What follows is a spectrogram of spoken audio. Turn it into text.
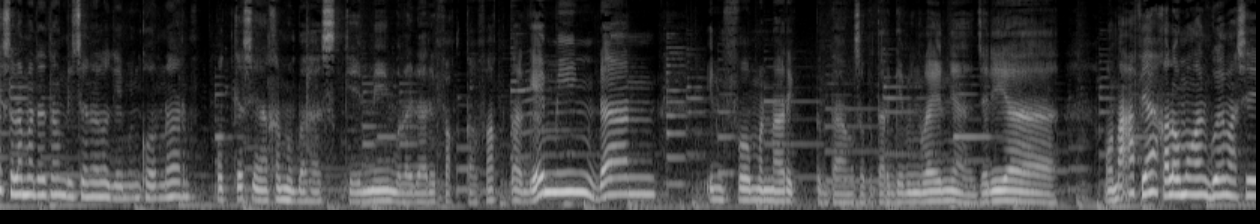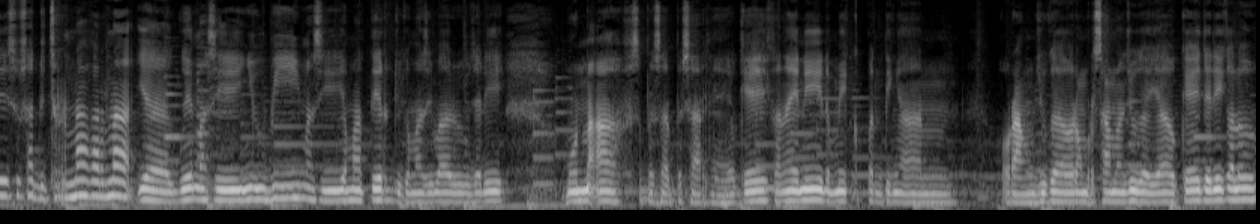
selamat datang di channel Gaming Corner, podcast yang akan membahas gaming mulai dari fakta-fakta gaming dan info menarik tentang seputar gaming lainnya. Jadi ya, mohon maaf ya kalau omongan gue masih susah dicerna karena ya gue masih newbie, masih amatir juga masih baru. Jadi mohon maaf sebesar-besarnya ya, oke? Karena ini demi kepentingan orang juga, orang bersama juga ya, oke? Jadi kalau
